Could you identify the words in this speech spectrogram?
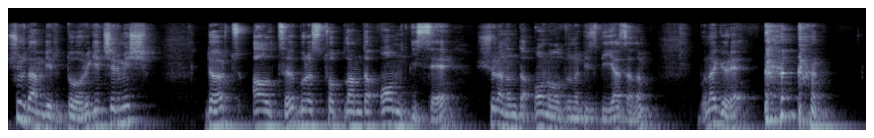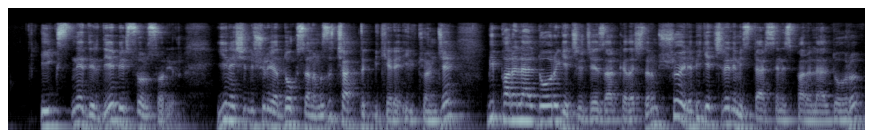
Şuradan bir doğru geçirmiş. 4, 6 burası toplamda 10 ise şuranın da 10 olduğunu biz bir yazalım. Buna göre x nedir diye bir soru soruyor. Yine şimdi şuraya 90'ımızı çaktık bir kere ilk önce. Bir paralel doğru geçireceğiz arkadaşlarım. Şöyle bir geçirelim isterseniz paralel doğru.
